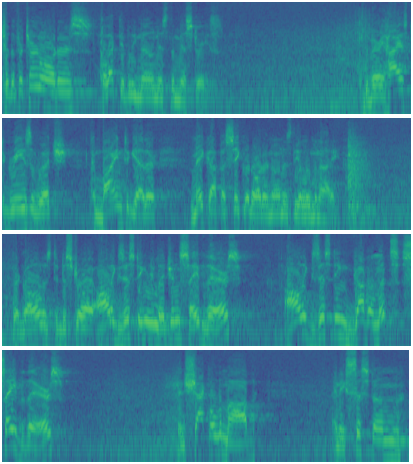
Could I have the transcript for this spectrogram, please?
to the fraternal orders collectively known as the mysteries. The very highest degrees of which, combined together, make up a secret order known as the Illuminati. Their goal is to destroy all existing religions save theirs all existing governments save theirs and shackle the mob in a system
